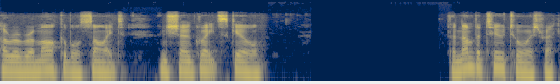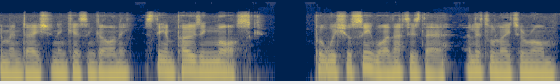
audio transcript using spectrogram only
are a remarkable sight and show great skill. The number two tourist recommendation in Kisangani is the imposing mosque, but we shall see why that is there a little later on.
